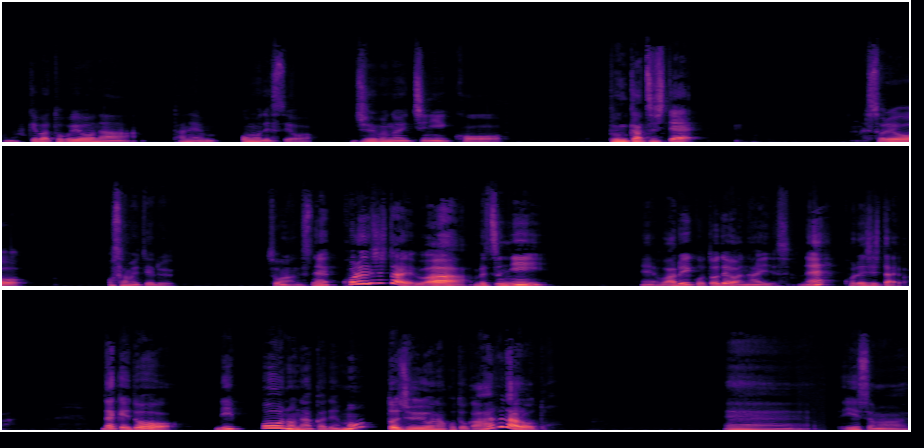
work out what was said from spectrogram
この吹けば飛ぶような種をもですよ。10分の1にこう、分割して、それを収めてる。そうなんですね。これ自体は別に、え、悪いことではないですよね。これ自体は。だけど、立法の中でもっと重要なことがあるだろうと。えー、イエス様は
